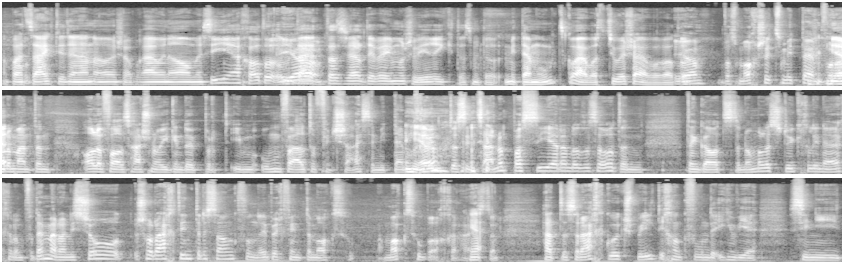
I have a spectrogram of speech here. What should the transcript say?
Aber er zeigt dir dann auch noch, er ist aber auch ein armer Sieg, oder? Und ja. das ist halt eben immer schwierig, das mit, mit dem umzugehen, auch als Zuschauer, oder? Ja, was machst du jetzt mit dem? Vor allem, wenn dann allenfalls hast du noch irgendjemand im Umfeld, der findet, Scheiße, mit dem ja. könnte das jetzt auch noch passieren oder so, dann, dann geht es dann nochmal ein Stückchen näher. Und von dem her habe ich es schon, schon recht interessant gefunden. Ich finde, Max, Max Hubacher heißt ja. er hat das recht gut gespielt. Ich habe gefunden, irgendwie seine,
